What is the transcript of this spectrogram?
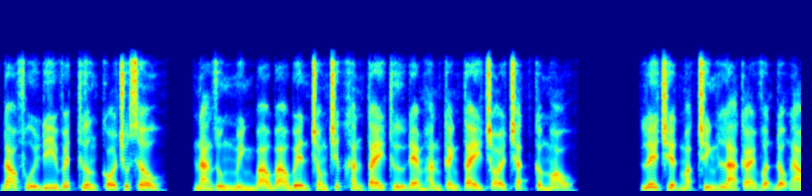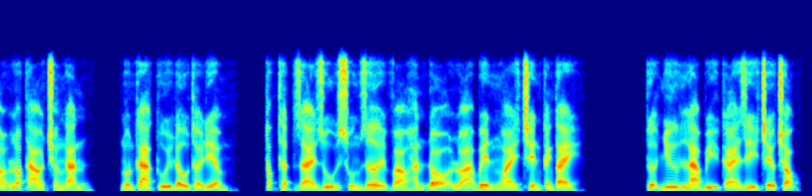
Đao phủi đi vết thương có chút sâu, nàng dùng mình bao bao bên trong chiếc khăn tay thử đem hắn cánh tay trói chặt cầm máu. Lê Triệt mặc chính là cái vận động áo lót áo choàng ngắn, nôn ca cúi đầu thời điểm, tóc thật dài rủ xuống rơi vào hắn đỏ lóa bên ngoài trên cánh tay. Tựa như là bị cái gì trêu chọc,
